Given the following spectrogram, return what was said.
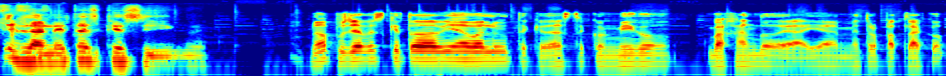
Y La neta es que sí, güey. No, pues ya ves que todavía, Balu, te quedaste conmigo bajando de ahí a Metro Patlaco.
